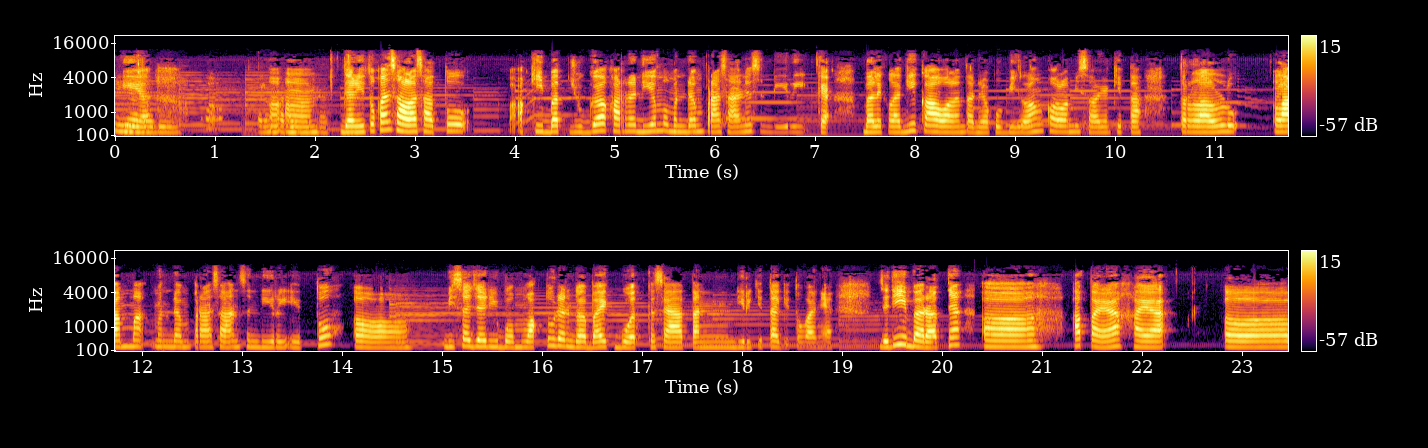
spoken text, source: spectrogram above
Iya. Uh-uh. penting itu. dan itu kan salah satu akibat juga karena dia memendam perasaannya sendiri. Kayak balik lagi ke awalan tadi aku bilang kalau misalnya kita terlalu lama mendam perasaan sendiri itu eh, bisa jadi bom waktu dan gak baik buat kesehatan diri kita gitu kan ya. Jadi ibaratnya eh apa ya kayak eh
